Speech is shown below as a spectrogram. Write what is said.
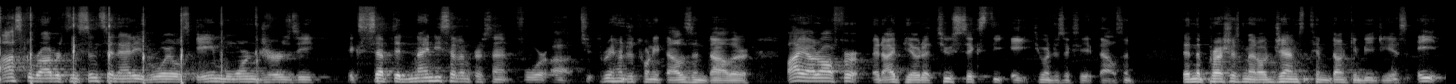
Oscar robertson cincinnati royals game worn jersey accepted 97% for a $320000 Buyout offer at IPO'd at 268, 268,000. Then the precious metal gems, Tim Duncan BGS 8,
